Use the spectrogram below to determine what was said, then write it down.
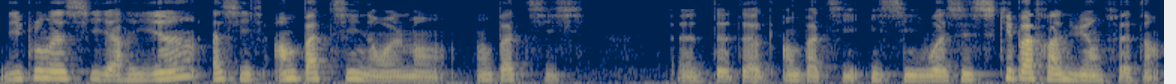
Diplomatie, il n'y a rien. Ah si, empathie normalement. Empathie. Empathie, ici. C'est ce qui n'est pas traduit en fait. Hein.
